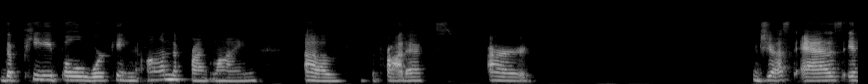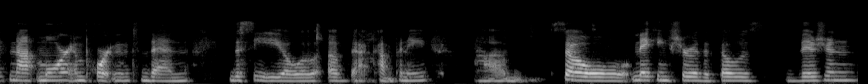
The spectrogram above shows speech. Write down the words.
the people working on the front line of the product are just as, if not more important than the CEO of, that company. Um, so making sure that those visions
